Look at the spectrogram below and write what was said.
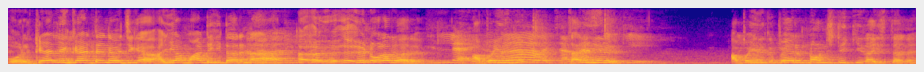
ஒரு கேள்வி கேட்டேன்னு வச்சுக்க ஐயா மாட்டிக்கிட்டாருன்னா இன்னும் உளருவாரு இல்ல அப்ப இது இதுக்கு- சரி, இரு. அப்போ இதுக்கு பேர் நான் ஸ்டிக்கி ரைஸ் தானே?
